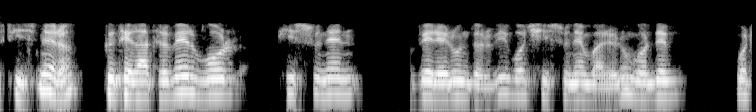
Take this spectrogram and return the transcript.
սկիզբները կթելաթրվեր որ 50-ն վերերուն դրվի ոչ 50-ն վարերուն որտեղ ոչ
